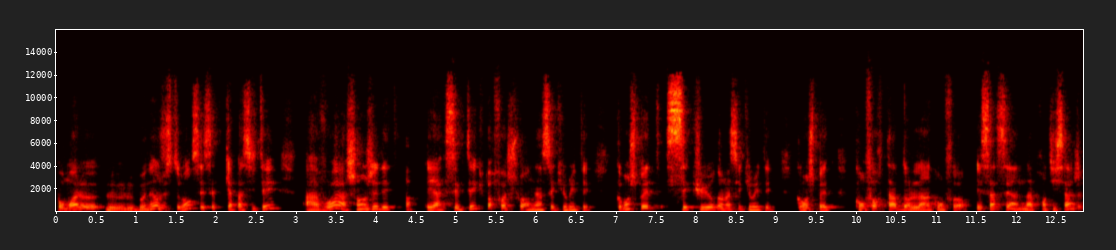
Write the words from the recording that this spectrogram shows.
Pour moi, le, bonheur justement, c'est cette capacité à avoir à changer d'état et accepter que parfois je sois en insécurité. Comment je peux être sécure dans l'insécurité? Comment je peux être confortable dans l'inconfort? Et ça, c'est un apprentissage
